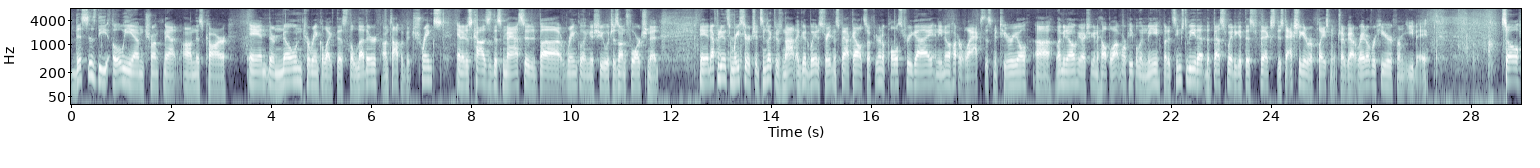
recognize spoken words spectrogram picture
This is the OEM trunk mat on this car and they're known to wrinkle like this. The leather on top of it shrinks and it just causes this massive uh, wrinkling issue, which is unfortunate. And after doing some research, it seems like there's not a good way to straighten this back out. So if you're an upholstery guy and you know how to relax this material, uh, let me know. You're actually going to help a lot more people than me. But it seems to be that the best way to get this fixed is to actually get a replacement, which I've got right over here from eBay. So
